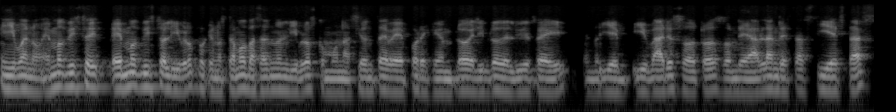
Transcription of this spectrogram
Y bueno, hemos visto, hemos visto libros, porque nos estamos basando en libros como Nación TV, por ejemplo, el libro de Luis Rey y, y varios otros, donde hablan de estas fiestas,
